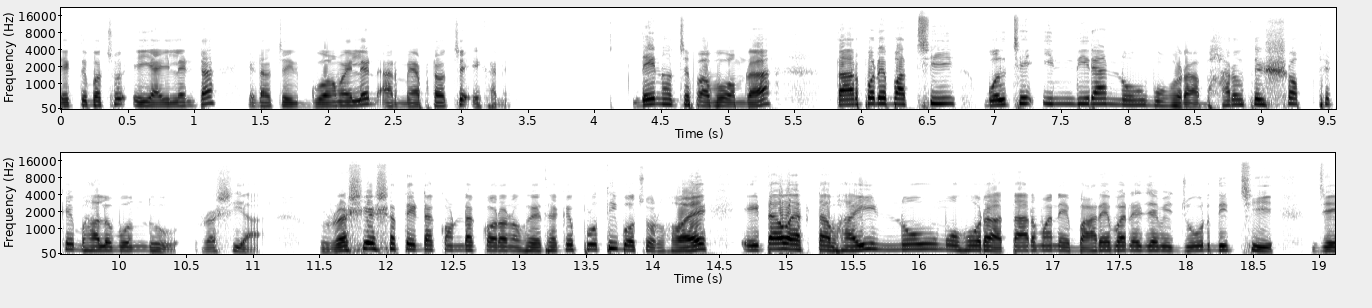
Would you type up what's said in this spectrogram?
দেখতে পাচ্ছ, এই আইল্যান্ডটা এটা হচ্ছে গুয়াম আইল্যান্ড আর ম্যাপটা হচ্ছে এখানে। দেন হচ্ছে পাবো আমরা। তারপরে পাচ্ছি, বলছে ইন্দিরা নৌমোহরা, ভারতের সব থেকে ভালো বন্ধু, রাশিয়া। রাশিয়ার সাথে এটা কন্ডাক্ট করানো হয়ে থাকে। প্রতি বছর হয়। এটাও একটা ভাই নৌ নৌমোহরা। তার মানে বারে বারে যে আমি জোর দিচ্ছি যে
